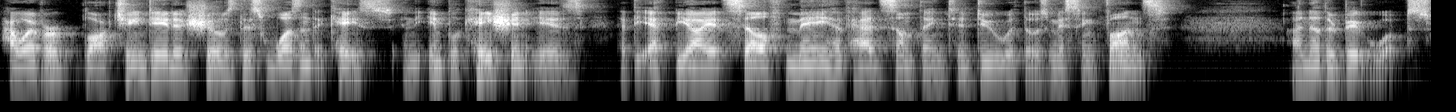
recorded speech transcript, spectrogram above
However, blockchain data shows this wasn't the case, and the implication is that the FBI itself may have had something to do with those missing funds. Another big whoops.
